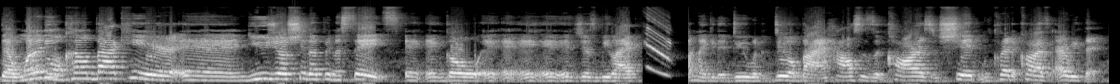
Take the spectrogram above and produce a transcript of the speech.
that one of them will come back here and use your shit up in the states and, and go and, and, and, just be like, I'm making it do what it do. I'm buying houses and cars and shit and credit cards, everything.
